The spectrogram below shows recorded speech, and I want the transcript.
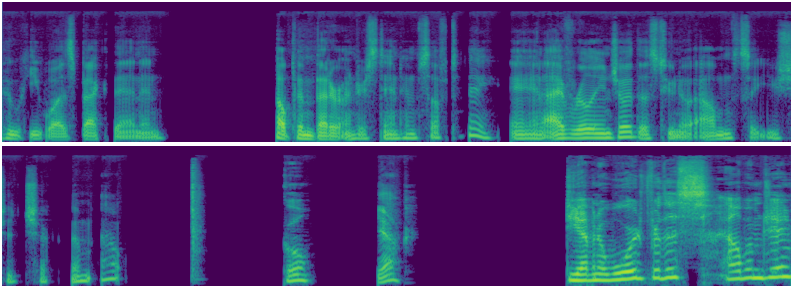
who he was back then and help him better understand himself today. And I've really enjoyed those two no albums, so you should check them out. Cool. Yeah. Do you have an award for this album, Jay?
